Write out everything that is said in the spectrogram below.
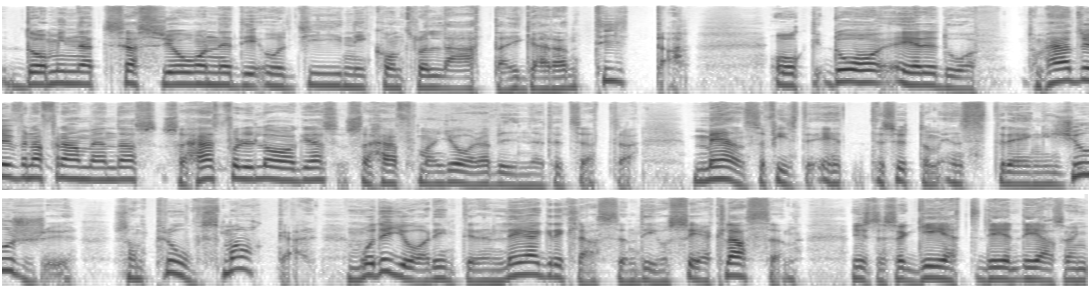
Dominazione di origini controllata e garantita. Och då är det då de här druvorna får användas, så här får det lagras, så här får man göra vinet etc. Men så finns det ett, dessutom en sträng jury som provsmakar. Och det gör det inte i den lägre klassen, DOC-klassen. Just det, så G, det, det är alltså en,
